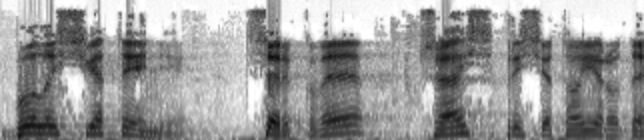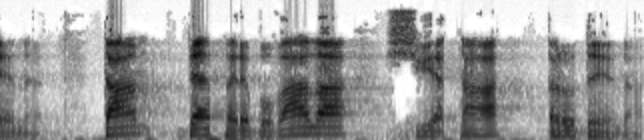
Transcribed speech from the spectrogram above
були святині, церкви в честь Пресвятої родини, там, де перебувала свята родина.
